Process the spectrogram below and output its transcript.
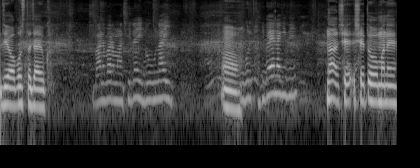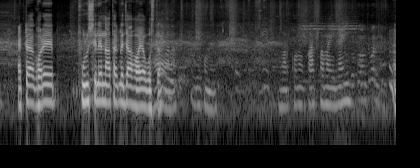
যে অবস্থা যাই হোক। নাই নৌ সে সে তো মানে একটা ঘরে পুরুষ ছেলে না থাকলে যা হয় অবস্থা। হ্যাঁ আমার কোনো কাজ কামাই নাই। ও,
